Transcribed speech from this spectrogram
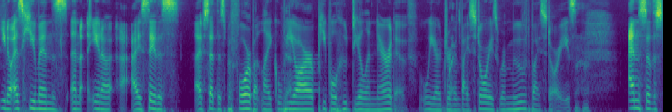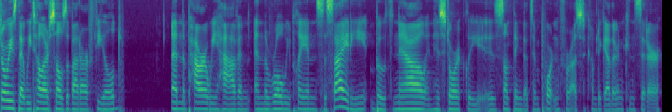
you know, as humans, and you know, I say this, I've said this before, but like we Yeah. are people who deal in narrative. We are driven by stories. We're moved by stories, Mm-hmm. and so the stories that we tell ourselves about our field and the power we have and, and the role we play in society, both now and historically, is something that's important for us to come together and consider.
